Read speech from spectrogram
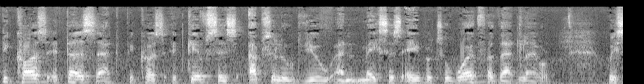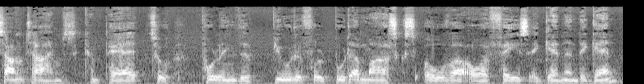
because it does that, because it gives this absolute view and makes us able to work for that level, we sometimes compare it to pulling the beautiful Buddha masks over our face again and again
